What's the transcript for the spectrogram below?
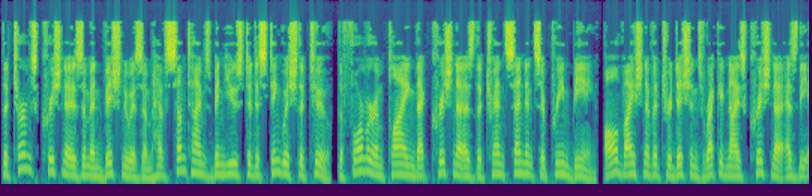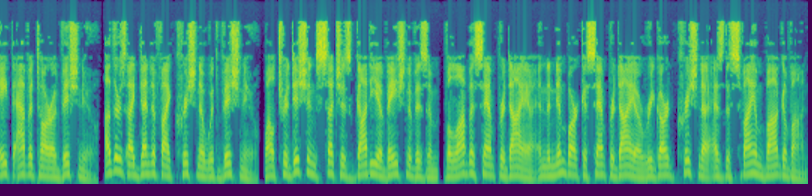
The terms Krishnaism and Vishnuism have sometimes been used to distinguish the two, the former implying that Krishna is the transcendent supreme being. All Vaishnava traditions recognize Krishna as the eighth avatar of Vishnu, others identify Krishna with Vishnu, while traditions such as Gaudiya Vaishnavism, Vallabha Sampradaya, and the Nimbarka Sampradaya regard Krishna as the Svayam Bhagavan,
